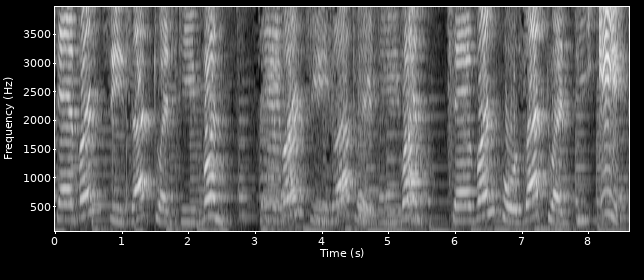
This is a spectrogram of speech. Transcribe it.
Seven threes are twenty-one. Seven threes are twenty-one. Seven fours are twenty-eight.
